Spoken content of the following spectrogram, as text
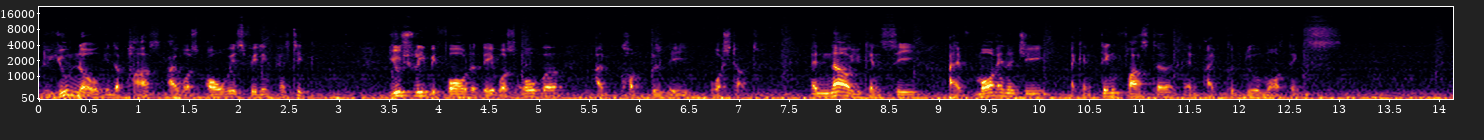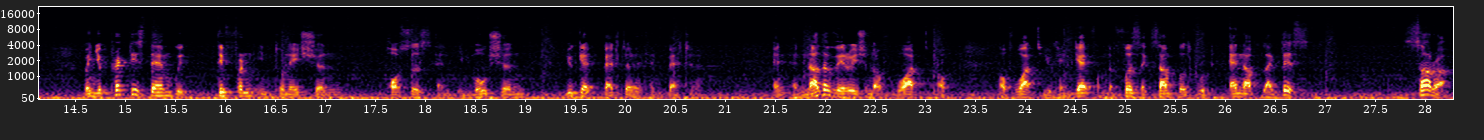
Do you know in the past I was always feeling fatigued? Usually before the day was over, I'm completely washed out. And now you can see I have more energy, I can think faster, and I could do more things. When you practice them with different intonation, pauses, and emotion, you get better and better. And another variation of what of, of what you can get from the first example could end up like this. Sarah,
